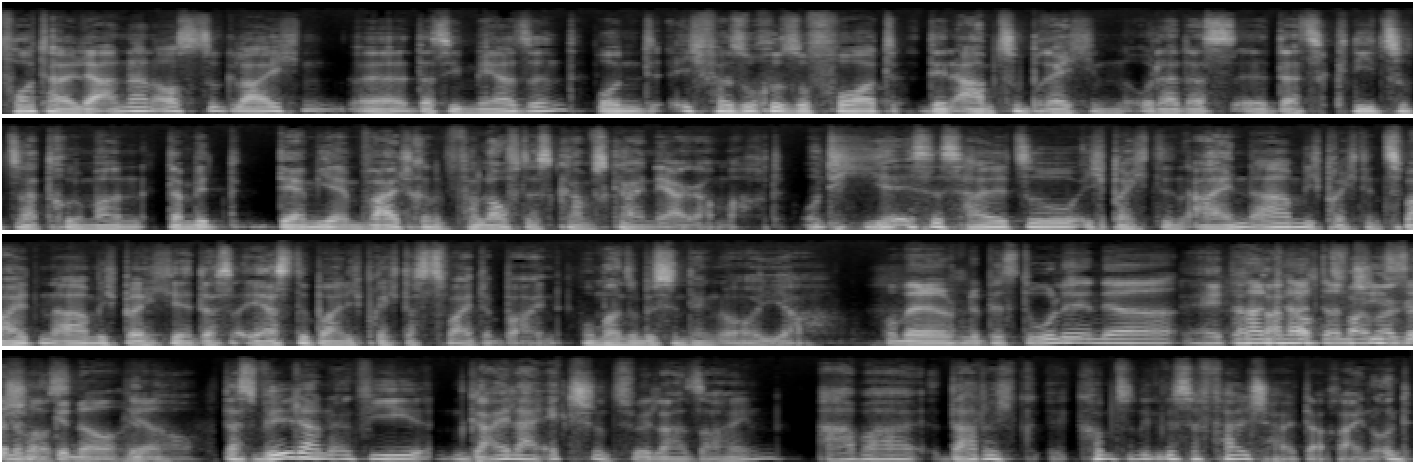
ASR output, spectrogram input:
Vorteil der anderen auszugleichen, äh, dass sie mehr sind. Und ich versuche sofort den Arm zu brechen oder das, äh, das Knie zu zertrümmern, damit der mir im weiteren Verlauf des Kampfs keinen Ärger macht. Und hier ist es halt so, ich breche den einen Arm, ich breche den zweiten Arm, ich breche das erste Bein, ich breche das zweite Bein. Wo man so ein bisschen denkt, oh ja, und wenn er noch eine Pistole in der Hand dann hat, dann schießt er noch. Genau, genau. Ja. Das will dann irgendwie ein geiler Action-Thriller sein, aber dadurch kommt so eine gewisse Falschheit da rein. Und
